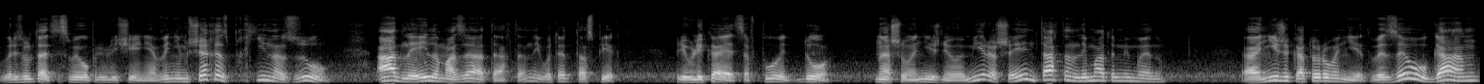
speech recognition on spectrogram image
в результате своего привлечения. В нимшехас пхина зу адле ила маза тахтан. И вот этот аспект привлекается вплоть до нашего нижнего мира, шейн тахтан лимату мимену, э, ниже которого нет. Везеу ган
